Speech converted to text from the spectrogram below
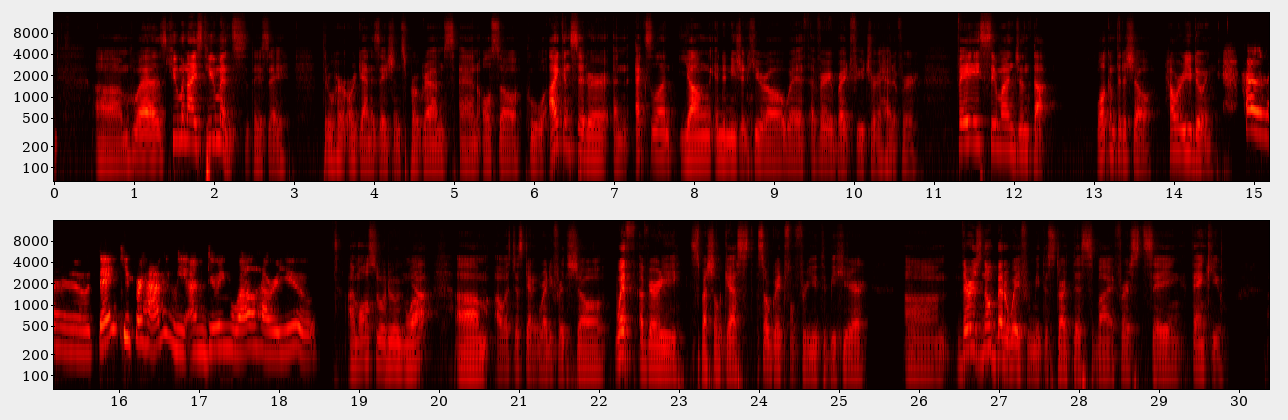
um, who has humanized humans, they say, through her organization's programs, and also who I consider an excellent young Indonesian hero with a very bright future ahead of her. Faye Simanjuntak, welcome to the show. How are you doing? Hello, thank you for having me. I'm doing well. How are you? I'm also doing well. Um, I was just getting ready for the show with a very special guest. So grateful for you to be here. Um, there is no better way for me to start this by first saying thank you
